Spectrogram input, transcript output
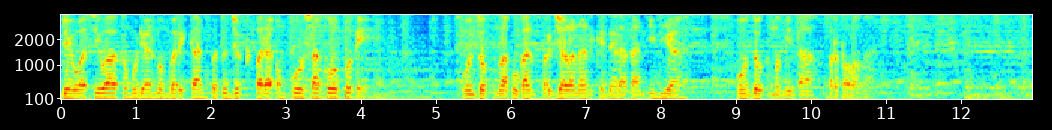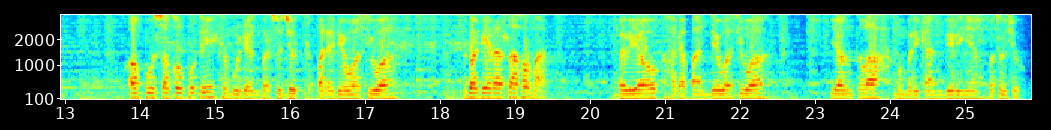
Dewa Siwa kemudian memberikan petunjuk kepada Empu Sangkul Putih untuk melakukan perjalanan ke daratan India untuk meminta pertolongan. Empu Sangkul Putih kemudian bersujud kepada Dewa Siwa sebagai rasa hormat, beliau ke hadapan Dewa Siwa yang telah memberikan dirinya petunjuk.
